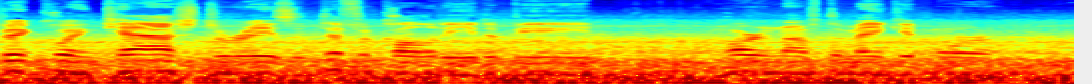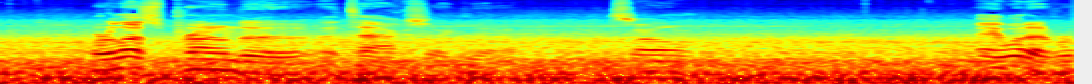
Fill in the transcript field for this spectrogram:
Bitcoin Cash to raise the difficulty to be hard enough to make it more or less prone to attacks like that. So, hey, whatever.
